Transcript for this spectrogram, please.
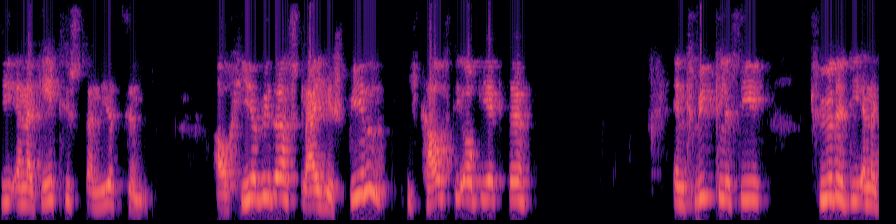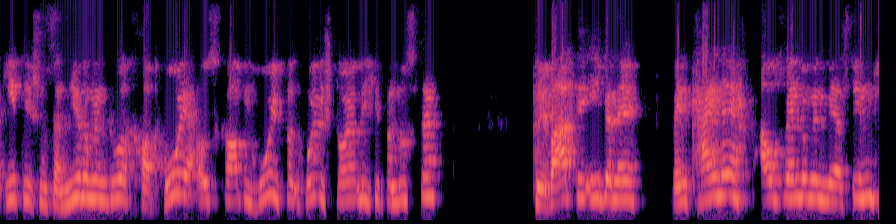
die energetisch saniert sind. Auch hier wieder das gleiche Spiel. Ich kaufe die Objekte, entwickle sie führe die energetischen Sanierungen durch, habe hohe Ausgaben, hohe, hohe steuerliche Verluste. Private Ebene, wenn keine Aufwendungen mehr sind,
